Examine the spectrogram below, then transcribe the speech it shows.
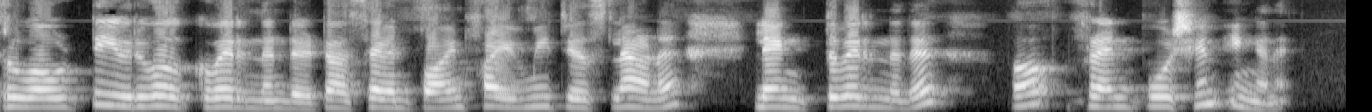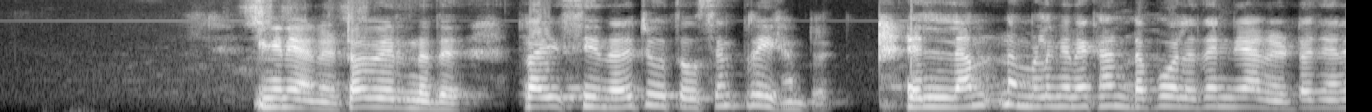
ത്രൂ ഔട്ട് ഈ ഒരു വർക്ക് വരുന്നുണ്ട് കേട്ടോ. സെവൻ പോയിന്റ് ഫൈവ് മീറ്റേഴ്സിലാണ് ലെങ്ത് വരുന്നത്. അപ്പോൾ ഫ്രണ്ട് പോർഷൻ ഇങ്ങനെ. ഇങ്ങനെയാണ് കേട്ടോ വരുന്നത്. പ്രൈസ് ചെയ്യുന്നത് ടു തൗസൻഡ് ത്രീ ഹൺഡ്രഡ് എല്ലാം നമ്മളിങ്ങനെ കണ്ട പോലെ തന്നെയാണ് കേട്ടോ. ഞാൻ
